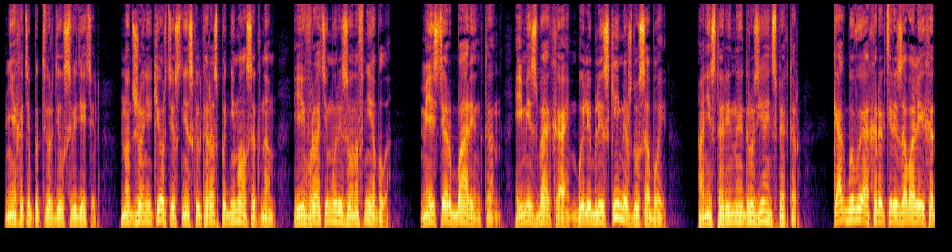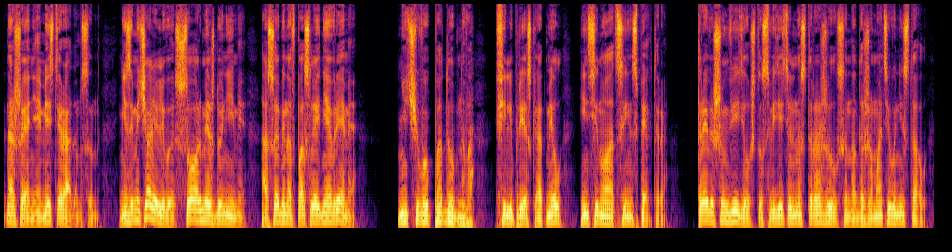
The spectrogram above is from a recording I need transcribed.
нехотя подтвердил свидетель. Но Джонни Кертис несколько раз поднимался к нам, и врать ему резонов не было. «Мистер Баррингтон и мисс Бекхайм были близки между собой?» «Они старинные друзья, инспектор». «Как бы вы охарактеризовали их отношения, мистер Адамсон? Не замечали ли вы ссор между ними, особенно в последнее время?» «Ничего подобного», — Филипп резко отмел инсинуации инспектора. Трэвишем видел, что свидетель насторожился, но дожимать его не стал —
